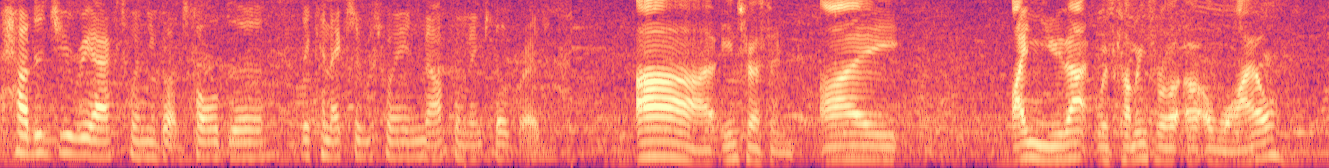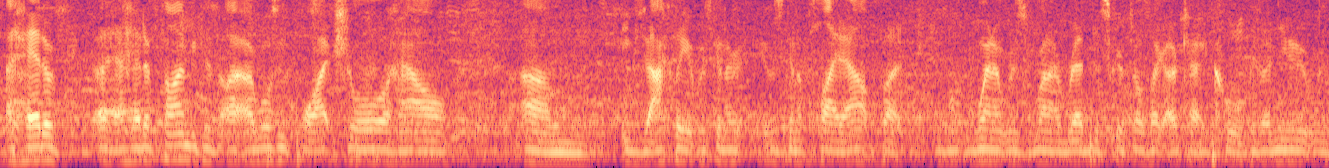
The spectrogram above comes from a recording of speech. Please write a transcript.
How did you react when you got told the, the connection between Malcolm and Kilgrave? Ah, interesting. I I knew that was coming for a, a while ahead of ahead of time because I, I wasn't quite sure how um, exactly it was gonna it was gonna play out. But when it was when I read the script, I was like, okay, cool, because I knew it was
